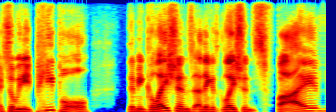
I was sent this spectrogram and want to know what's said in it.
And so we need people. I mean, Galatians, I think it's Galatians 5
